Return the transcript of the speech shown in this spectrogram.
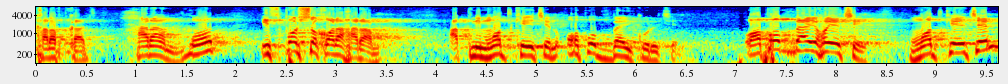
খারাপ কাজ। হারাম। মদ স্পর্শ করা হারাম। আপনি মদ খেয়েছেন, অপব্যয় করেছেন। অপব্যয় হয়েছে। মদ খেয়েছেন,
